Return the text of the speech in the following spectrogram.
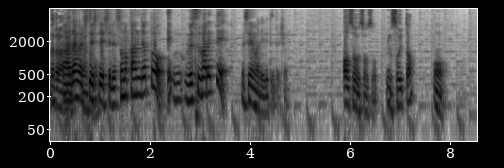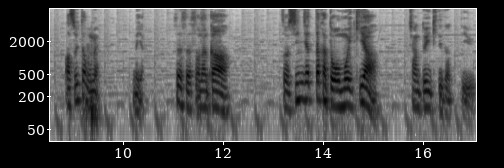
だから、あ、だから知ってる知なんつうのってる知ってる。その患者とえ？む結ばれて、娘までいるってことでしょ。あ、そうそうそう。今そう言った？うん。あ、そう言った？ごめん。まあいいや。そうそうそ。そうう、なんか、そう、死んじゃったかと思いきや、ちゃんと生きてたっていう。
